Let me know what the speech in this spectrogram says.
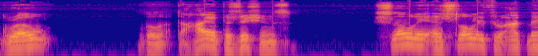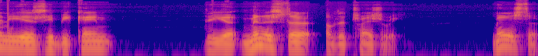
grow, go to higher positions, slowly and slowly throughout many years, he became the uh, minister of the treasury. Minister,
